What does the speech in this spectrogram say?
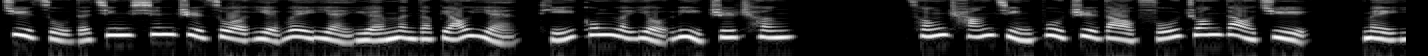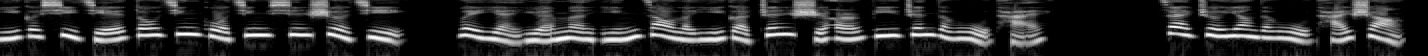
剧组的精心制作也为演员们的表演提供了有力支撑。从场景布置到服装道具。每一个细节都经过精心设计，为演员们营造了一个真实而逼真的舞台。在这样的舞台上，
